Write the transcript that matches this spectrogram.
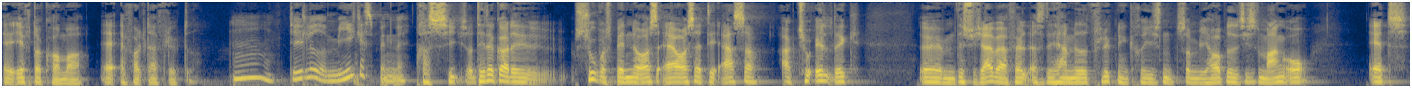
af efterkommere af, af folk, der er flygtet. Mm, det lyder mega spændende. Præcis, og det, der gør det super spændende også, er også, at det er så aktuelt, ikke? Øhm, det synes jeg i hvert fald, altså det her med flygtningekrisen, som vi har oplevet de sidste mange år, at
